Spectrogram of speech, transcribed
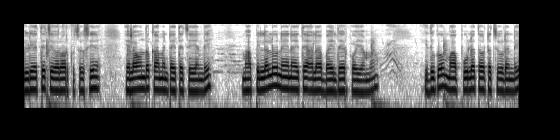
వీడియో అయితే చివరి వరకు చూసి ఎలా ఉందో కామెంట్ అయితే చేయండి. మా పిల్లలు నేనైతే అలా బయలుదేరిపోయాము. ఇదిగో మా పూల తోట చూడండి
